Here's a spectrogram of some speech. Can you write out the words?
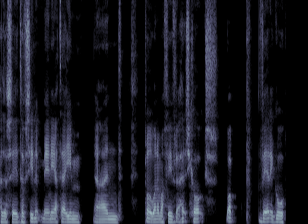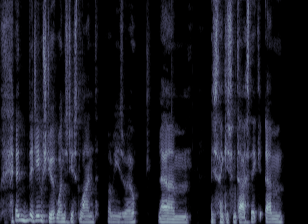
As I said, I've seen it many a time, and probably one of my favourite Hitchcocks. Well, Vertigo. And the James Stewart ones just land for me as well. Um, I just think he's fantastic. Um,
